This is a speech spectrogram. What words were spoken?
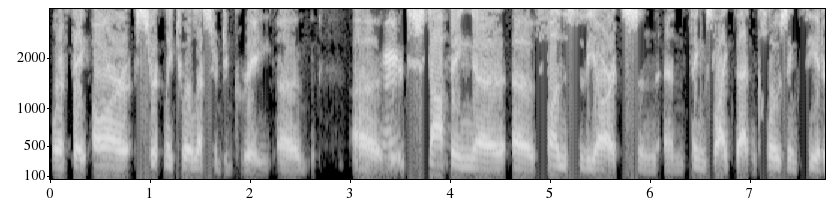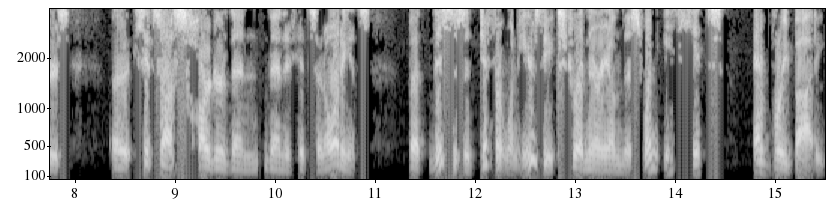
or if they are, certainly to a lesser degree. Uh, uh, stopping uh, uh, funds to the arts and, and things like that, and closing theaters uh, hits us harder than than it hits an audience. But this is a different one. Here's the extraordinary on this one: it hits everybody.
